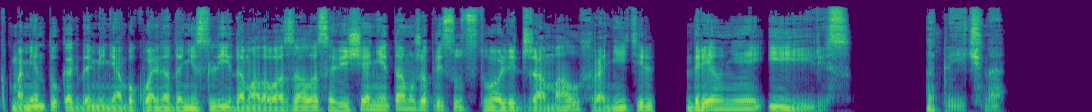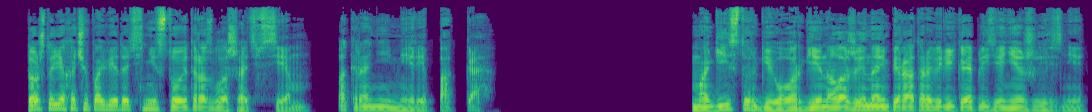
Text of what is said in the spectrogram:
К моменту, когда меня буквально донесли до малого зала совещания, там уже присутствовали Джамал, Хранитель, Древняя и Ирис. Отлично. То, что я хочу поведать, не стоит разглашать всем, по крайней мере, пока. «Магистр Георгий, наложи на императора великое плетение жизни»,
